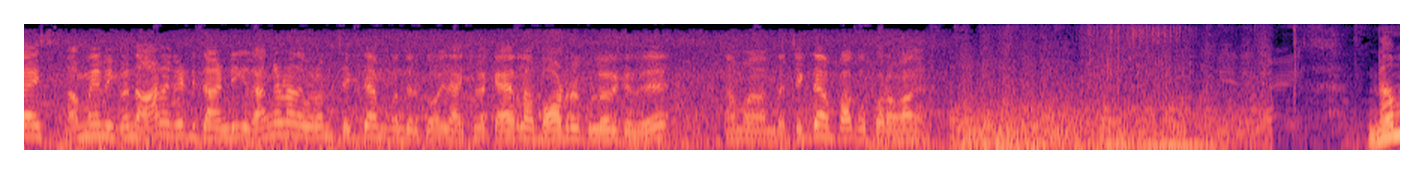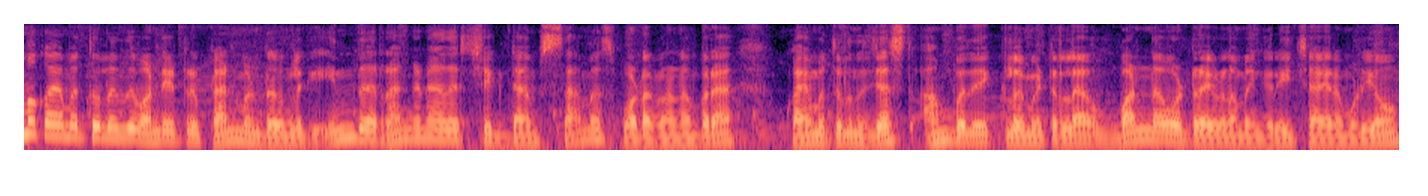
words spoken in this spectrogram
கைஸ் நம்ம இன்னைக்கு வந்து ஆனக்கட்டி தாண்டி ரங்கநாதபுரம் செக் டேமுக்கு வந்திருக்கோம். இது ஆக்சுவலாக கேரளா பார்டருக்குள்ளே இருக்குது. நம்ம அந்த செக் டேம் பார்க்க போகிறோம் வாங்க. நம்ம கோயம்புத்தூர்லேருந்து ஒன் டே ட்ரிப் பிளான் பண்ணுறவங்களுக்கு இந்த ரங்கநாதர் செக் டேம் செம ஸ்பாட்டாக நம்புகிறேன் கோயம்புத்தூர்லேருந்து ஜஸ்ட் ஐம்பதே கிலோமீட்டரில் ஒன் ஹவர் டிரைவில் நம்ம இங்கே ரீச் ஆகிட முடியும்.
